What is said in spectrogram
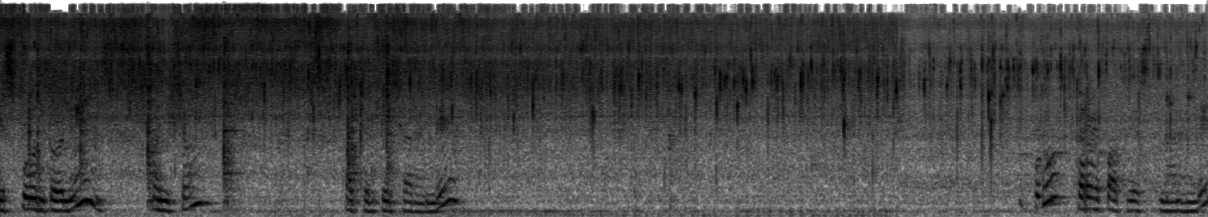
ఈ స్పూన్తో కొంచెం పచ్చడి తీశానండి ఇప్పుడు కరివేపాకు వేస్తున్నానండి.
